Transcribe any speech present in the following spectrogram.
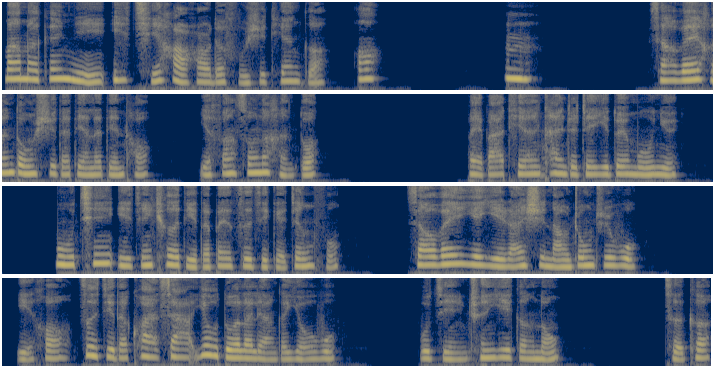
妈妈跟你一起好好的服侍天哥啊。嗯，小薇很懂事的点了点头，也放松了很多。北八天看着这一对母女，母亲已经彻底的被自己给征服，小薇也已然是囊中之物。以后自己的胯下又多了两个尤物，不仅春意更浓。此刻，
